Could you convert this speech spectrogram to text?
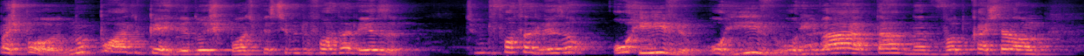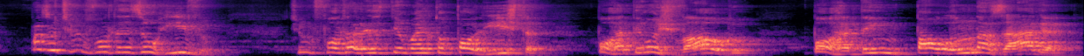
Mas, pô, não pode perder dois pontos para esse time do Fortaleza. Time do Fortaleza horrível, horrível, horrível. Ah, tá, né, vou do Castelão. Mas o time do Fortaleza é horrível. O time do Fortaleza tem o Wellington Paulista. Porra, tem o Oswaldo. Porra, tem Paulão na zaga.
